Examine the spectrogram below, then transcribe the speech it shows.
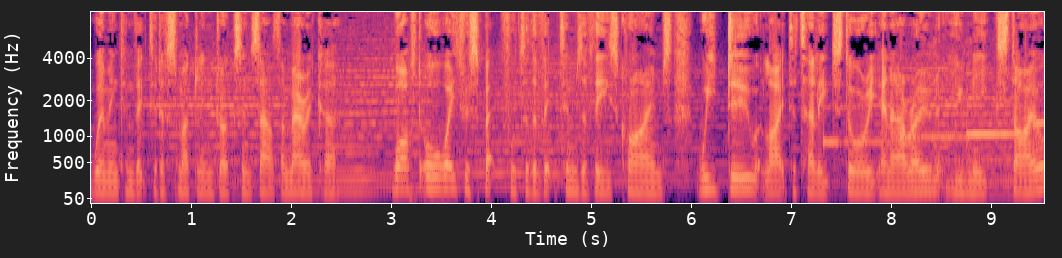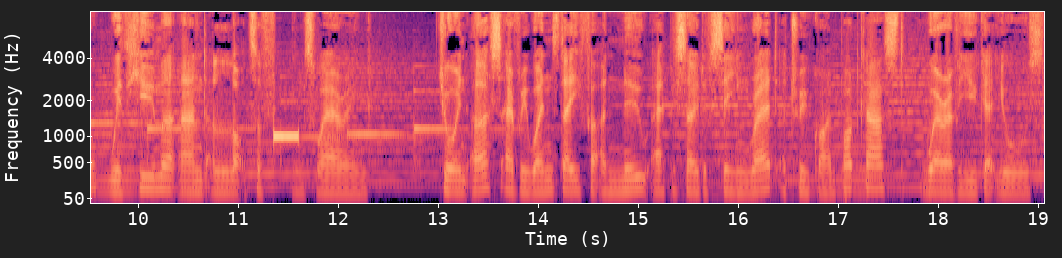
women convicted of smuggling drugs in South America. Whilst always respectful to the victims of these crimes, we do like to tell each story in our own unique style, with humour and lots of swearing. Join us every Wednesday for a new episode of Seeing Red, a true crime podcast, wherever you get yours.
